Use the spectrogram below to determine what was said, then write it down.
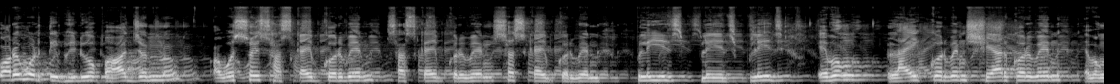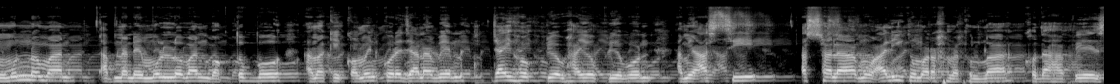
পরবর্তী ভিডিও পাওয়ার জন্য অবশ্যই সাবস্ক্রাইব করবেন সাবস্ক্রাইব করবেন সাবস্ক্রাইব করবেন। প্লিজ প্লিজ প্লিজ এবং লাইক করবেন শেয়ার করবেন এবং মূল্যবান, আপনাদের মূল্যবান বক্তব্য আমাকে কমেন্ট করে জানাবেন। যাই হোক, প্রিয় ভাই ও প্রিয় বোন, আমি আসছি। আসসালামু আলাইকুম রহমতুল্লাহ। খোদা হাফিজ।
